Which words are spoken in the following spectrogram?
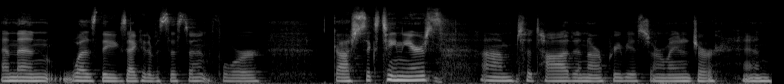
and then was the executive assistant for gosh, 16 years um, to Todd and our previous general manager, and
